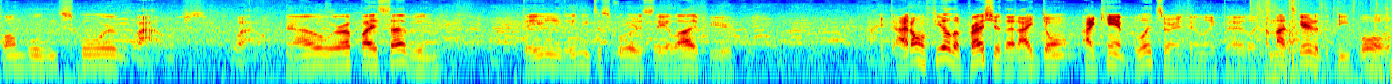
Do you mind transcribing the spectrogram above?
fumble, we score. Wow, just wow. Now we're up by seven. They they need to score to stay alive here. I, I don't feel the pressure that I don't I can't blitz or anything like that. Like I'm not scared of the deep ball.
